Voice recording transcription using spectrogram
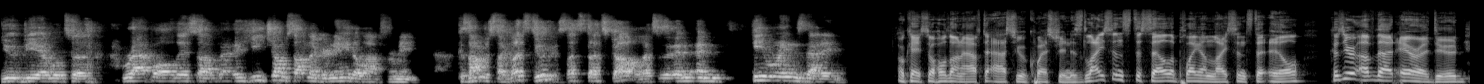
you'd be able to wrap all this up. He jumps on the grenade a lot for me because I'm just like, let's do this. Let's let's go. Let's and, and he rings that in. Okay, so hold on. I have to ask you a question. Is license to sell a play on license to ill? Because you're of that era, dude.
